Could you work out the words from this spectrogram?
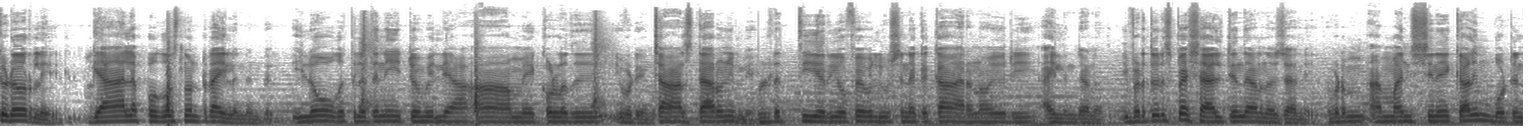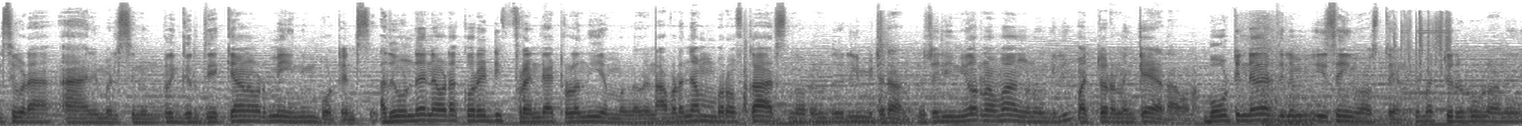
कड़ोर ले ഗാലപ്പഗോസ് എന്ന് പറഞ്ഞൊരു ഐലൻഡ് ഉണ്ട്. ഈ ലോകത്തിലെ തന്നെ ഏറ്റവും വലിയ ആമയൊക്കെയുള്ളത് ഇവിടെയാണ്. ചാൾസ് ഡാർവിൻ ഇല്ലേ? ഇവരുടെ തിയറി ഓഫ് എവല്യൂഷൻ ഒക്കെ കാരണമായ ഒരു ഐലൻഡ് ആണ് ഇവിടുത്തെ ഒരു സ്പെഷ്യാലിറ്റി എന്താണെന്ന് വെച്ചാൽ ഇവിടെ മനുഷ്യനേക്കാൾ ഇമ്പോർട്ടൻസ് ഇവിടെ ആനിമൽസിനും പ്രകൃതിയൊക്കെയാണ് അവിടെ മെയിൻ ഇമ്പോർട്ടൻസ് അതുകൊണ്ട് തന്നെ അവിടെ കുറെ ഡിഫറെന്റ് ആയിട്ടുള്ള നിയമങ്ങളുണ്ട്. അവിടെ നമ്പർ ഓഫ് കാർസ് എന്ന് പറയുന്നത് ലിമിറ്റഡ് ആണ്. വെച്ചാൽ ഇനി ഒരെണ്ണം വാങ്ങണമെങ്കിൽ മറ്റൊരെണ്ണം കേടാവണം. ബോട്ടിന്റെ കാര്യത്തിലും ഈ സെയിം അവസ്ഥയാണ്. മറ്റൊരു റൂളാണ്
